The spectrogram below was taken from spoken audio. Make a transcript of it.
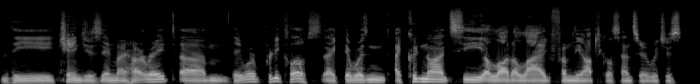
the changes in my heart rate, um, they were pretty close. Like there wasn't, I could not see a lot of lag from the optical sensor, which is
